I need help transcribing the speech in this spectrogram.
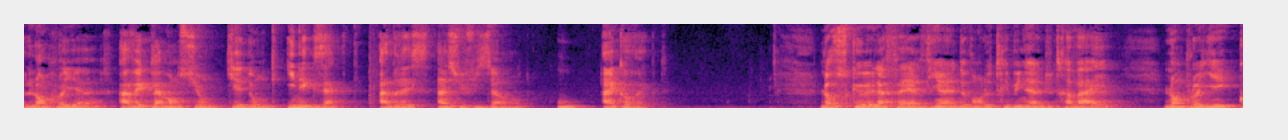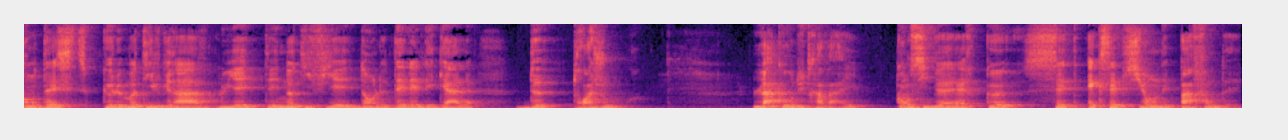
l'employeur avec la mention qui est donc inexacte, adresse insuffisante ou incorrecte. Lorsque l'affaire vient devant le tribunal du travail, l'employé conteste que le motif grave lui a été notifié dans le délai légal de trois jours. La Cour du travail considère que cette exception n'est pas fondée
